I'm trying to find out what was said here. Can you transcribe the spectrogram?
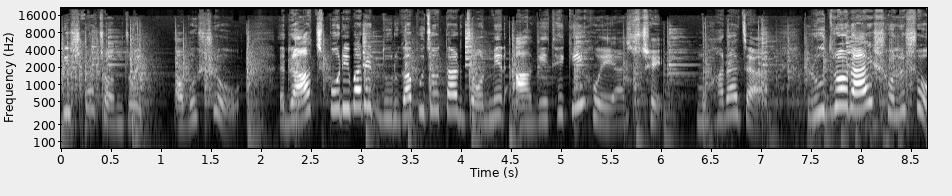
কৃষ্ণচন্দ্রই। অবশ্য রাজ পরিবারের দুর্গাপুজো তার জন্মের আগে থেকেই হয়ে আসছে। মহারাজা রুদ্র রায় ষোলোশো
